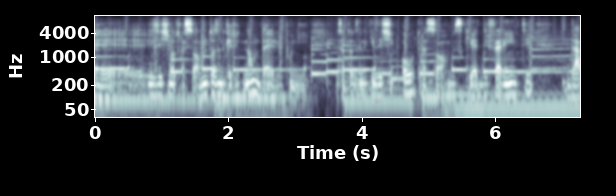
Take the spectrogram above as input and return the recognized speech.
é, existem outras formas. Não estou dizendo que a gente não deve punir, eu só estou dizendo que existem outras formas que é diferente da,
